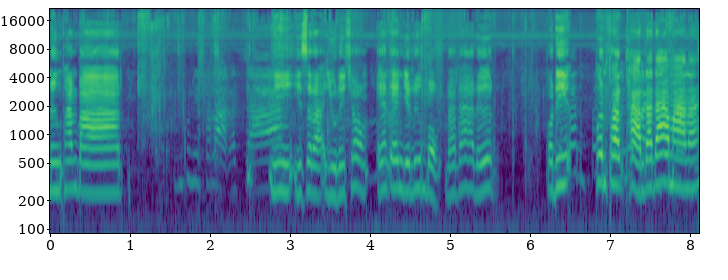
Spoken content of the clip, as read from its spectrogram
หนึ่งพันบาท คุณคุณอิสระนะจ๊ะนี่อิสระอยู่ในช่องแอนแอนอย่าลืมบอกดาด้าเด้อพอดีเพิ่นผ่านผ่านดาด้ามานะ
